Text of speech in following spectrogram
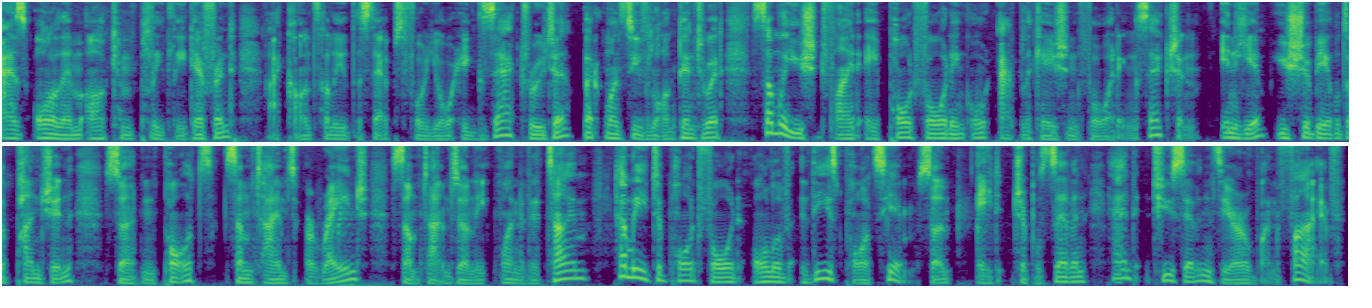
as all of them are completely different. I can't tell you the steps for your exact router, but once you've logged into it, somewhere you should find a port forwarding or application forwarding section. In here, you should be able to punch in certain ports, sometimes a range, sometimes only one at a time, and we need to port forward all of these ports here, so 8777 and 27015.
